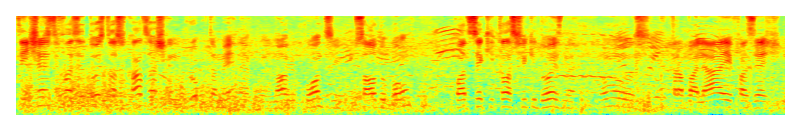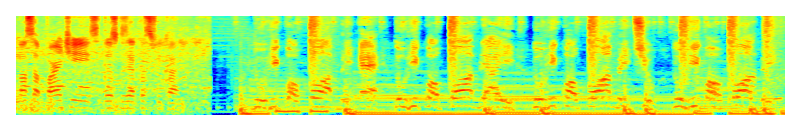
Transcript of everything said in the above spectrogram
Tem chance de fazer dois classificados, acho que no grupo também, né? Com nove pontos e um saldo bom. Pode ser que classifique dois, né? Vamos trabalhar e fazer a nossa parte e, se Deus quiser, classificar. Do rico ao pobre, é, do rico ao pobre aí, do rico ao pobre, tio, do rico ao pobre.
